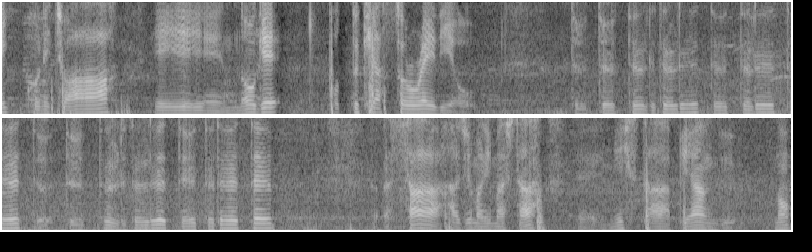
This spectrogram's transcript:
い、こんにちは。えー、野毛ポッドキャスト Radio。トゥトゥトゥルトゥルトゥトゥルトゥトゥトゥトゥルトゥルトゥトゥトゥトゥさあ、始まりました。えー、ミスターペヤングの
